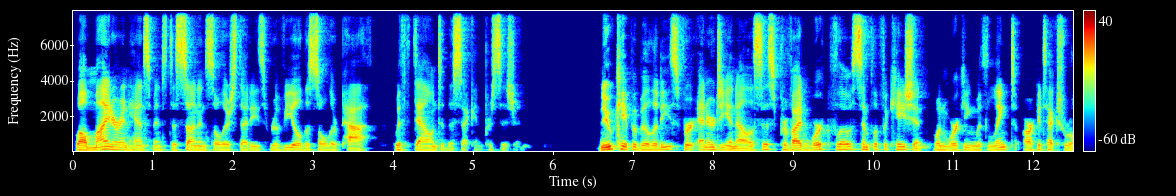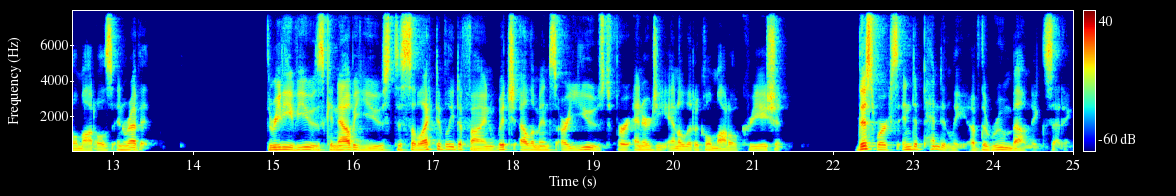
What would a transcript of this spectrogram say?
while minor enhancements to sun and solar studies reveal the solar path with down to the second precision. New capabilities for energy analysis provide workflow simplification when working with linked architectural models in Revit. 3D views can now be used to selectively define which elements are used for energy analytical model creation. This works independently of the room bounding setting.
